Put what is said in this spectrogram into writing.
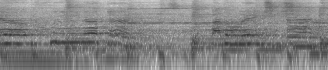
No chance.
